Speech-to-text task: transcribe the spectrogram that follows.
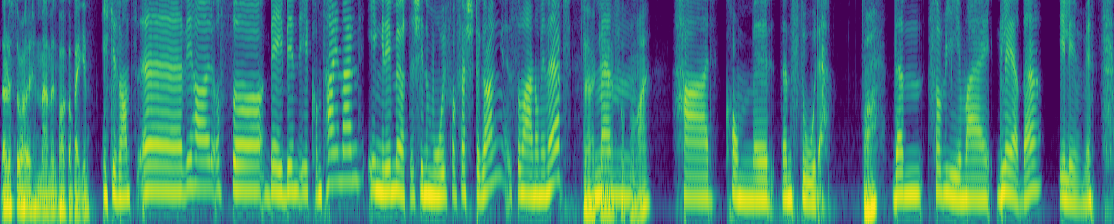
der det står 'Mammed pakka bagen'. Ikke sant? Eh, vi har også Babyen i containeren. Ingrid møter sin mor for første gang, som er nominert. Det har ikke Men- fått med meg. Her kommer den store. Hva? Den som gir meg glede i livet mitt.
